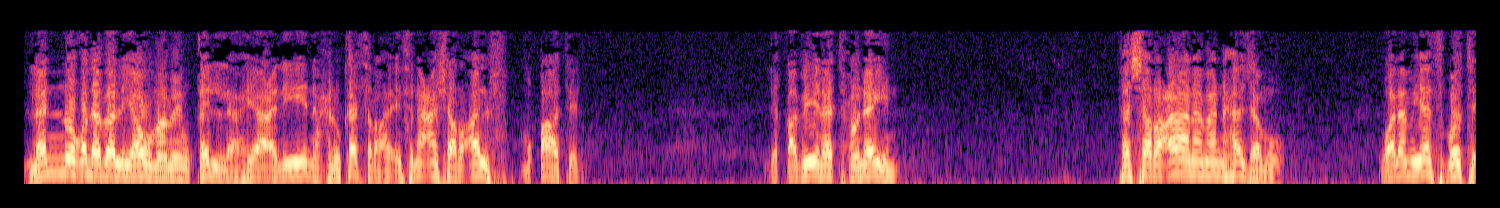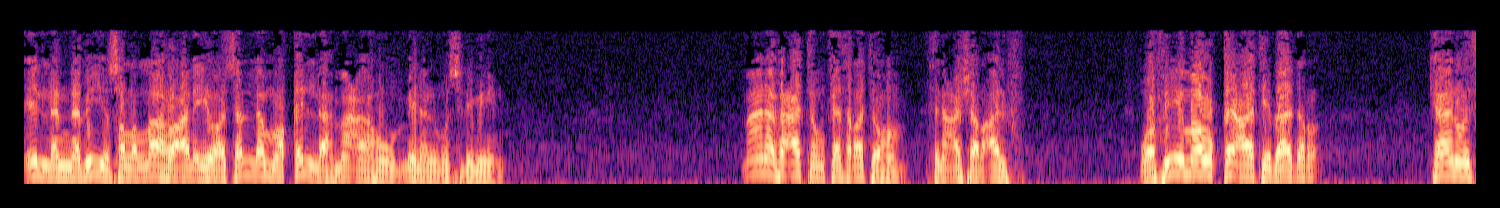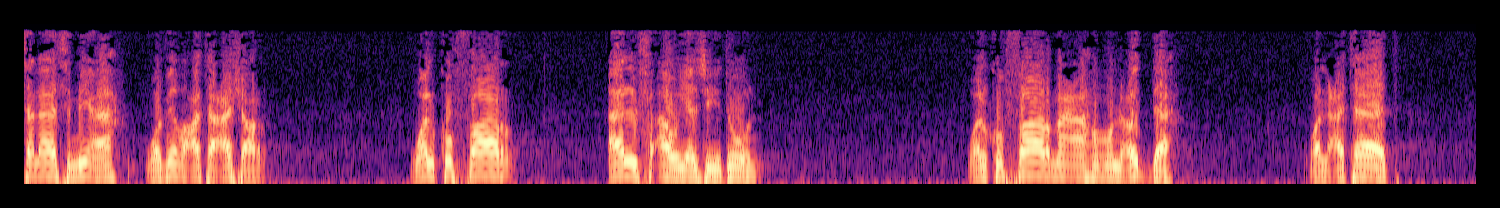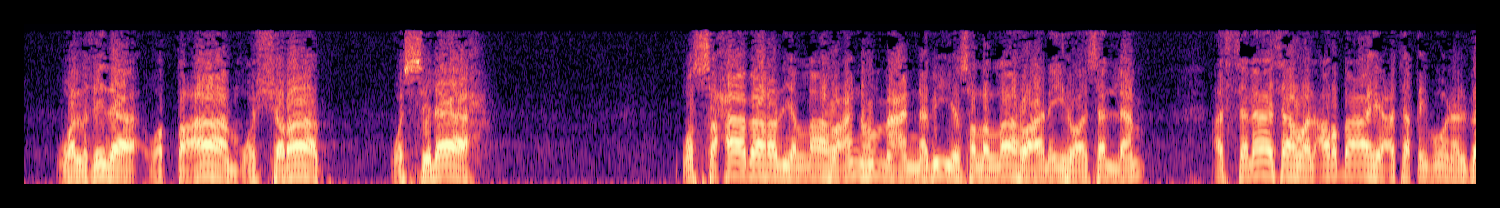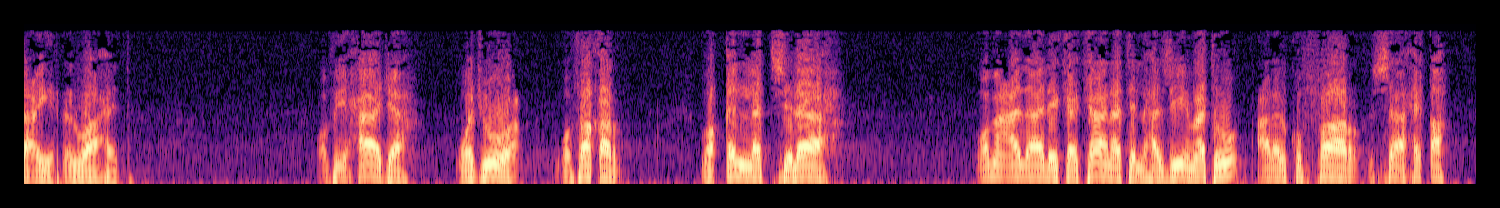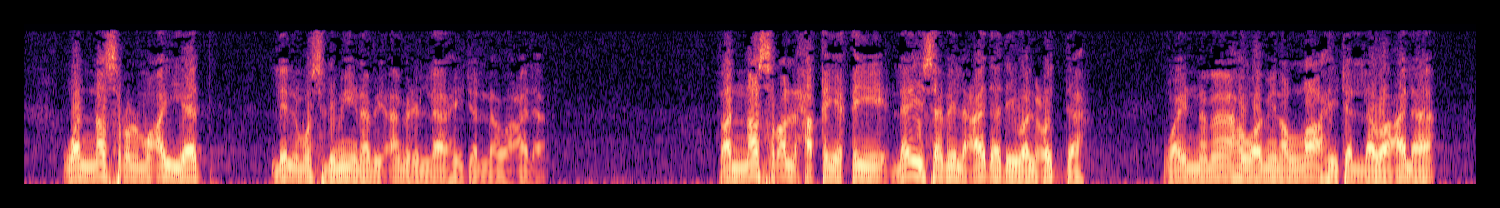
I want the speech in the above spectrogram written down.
لن نغلب اليوم من قلة. يعني نحن كثرة اثنى عشر ألف مقاتل. لقبيلة حنين. فسرعان من هزموا ولم يثبت إلا النبي صلى الله عليه وسلم وقلة معه من المسلمين. ما نفعتهم كثرتهم؟ اثنى عشر ألف. وفي موقعة بدر كانوا ثلاثمائة وبضعة عشر والكفار ألف أو يزيدون. والكفار معهم العدة والعتاد والغذاء والطعام والشراب والسلاح. والصحابة رضي الله عنهم مع النبي صلى الله عليه وسلم الثلاثة والأربعة يعتقبون البعير الواحد. وفي حاجة وجوع وفقر وقلة سلاح ومع ذلك كانت الهزيمة على الكفار ساحقة والنصر المؤيد للمسلمين بأمر الله جل وعلا. فالنصر الحقيقي ليس بالعدد والعدة وإنما هو من الله جل وعلا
